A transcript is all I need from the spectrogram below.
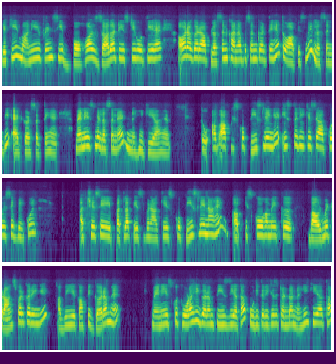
यकीन मानिए फ्रेंड्स ये बहुत ज़्यादा टेस्टी होती है और अगर आप लहसन खाना पसंद करते हैं तो आप इसमें लहसन भी ऐड कर सकते हैं। मैंने इसमें लहसन ऐड नहीं किया है। तो अब आप इसको पीस लेंगे। इस तरीके से आपको इसे बिल्कुल अच्छे से पतला पेस्ट बना के इसको पीस लेना है। अब इसको हम एक बाउल में ट्रांसफ़र करेंगे। अभी ये काफ़ी गर्म है। मैंने इसको थोड़ा ही गर्म पीस दिया था। पूरी तरीके से ठंडा नहीं किया था।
